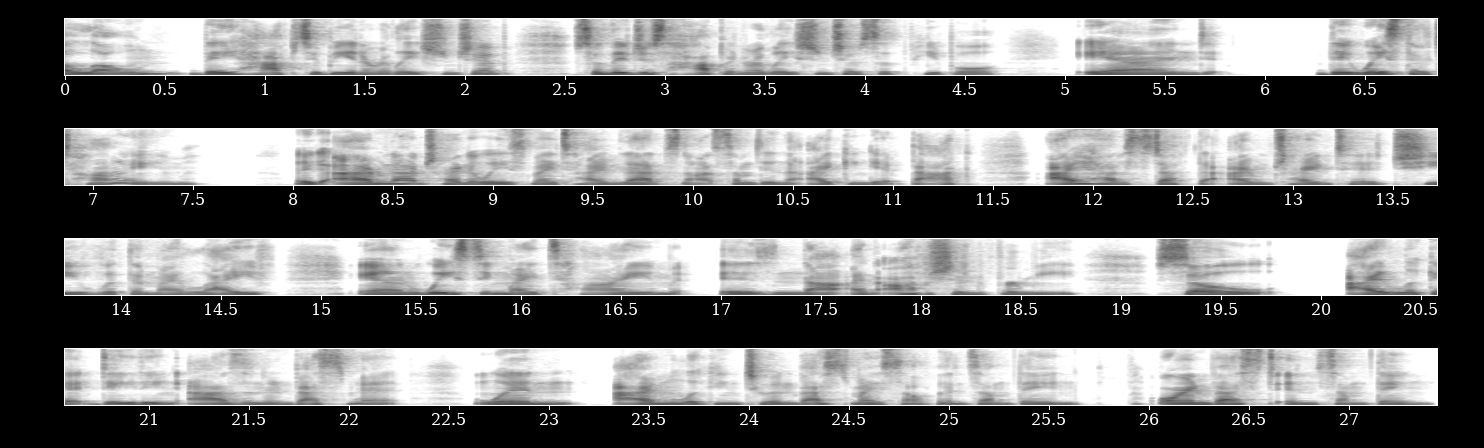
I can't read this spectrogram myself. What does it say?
alone. They have to be in a relationship. So they just hop in relationships with people and they waste their time. Like, I'm not trying to waste my time. That's not something that I can get back. I have stuff that I'm trying to achieve within my life, and wasting my time is not an option for me. So, I look at dating as an investment. When I'm looking to invest myself in something or invest in something,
